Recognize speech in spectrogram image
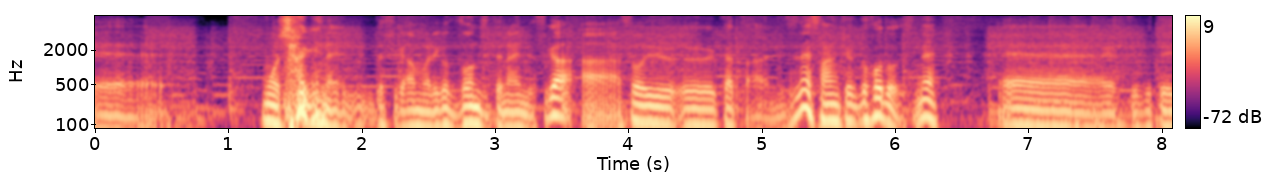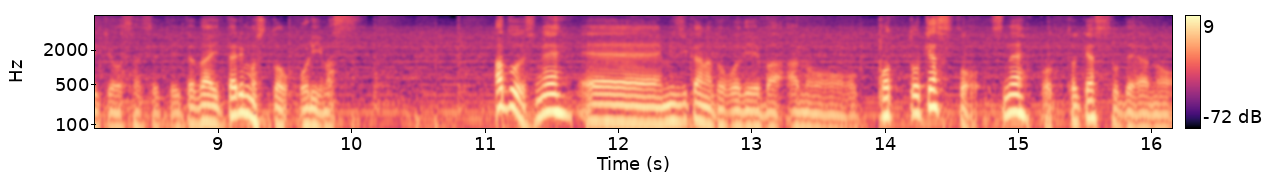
えー、申し訳ないんですがあんまり存じてないんですがあそういう方にですね。3曲ほどですね、えー、曲提供させていただいたりもしております。あとですね、えー、身近なところで言えば、あのポッドキャストですね、ポッドキャストで、あの、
